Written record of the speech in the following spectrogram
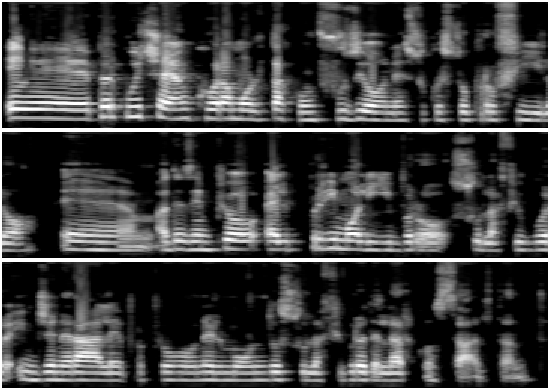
e per cui c'è ancora molta confusione su questo profilo. Eh, ad esempio è il primo libro sulla figura in generale, proprio nel mondo, sulla figura dell'art consultant.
